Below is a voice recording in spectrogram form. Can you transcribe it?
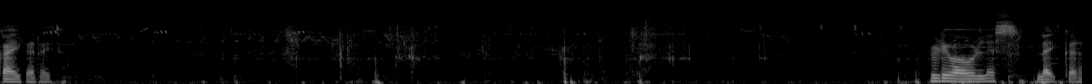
काय करायचं? व्हिडिओ आवडल्यास लाईक करा.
